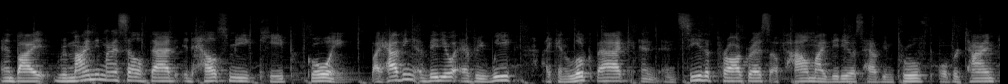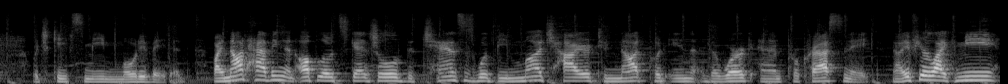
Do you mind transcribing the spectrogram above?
and by reminding myself that it helps me keep going. By having a video every week, I can look back and, and see the progress of how my videos have improved over time, which keeps me motivated. By not having an upload schedule, the chances would be much higher to not put in the work and procrastinate. Now, if you're like me,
